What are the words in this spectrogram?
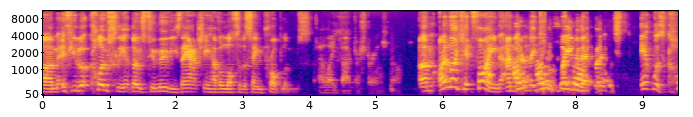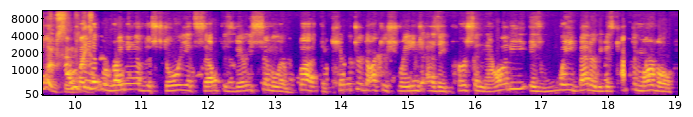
Um, if you look closely at those two movies, they actually have a lot of the same problems. I like Doctor Strange though. Um, I like it fine, and, I would- and they I got would away with that- it, but it was it was close I would say that the writing of the story itself is very similar, but the character Doctor Strange as a personality is way better because Captain Marvel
